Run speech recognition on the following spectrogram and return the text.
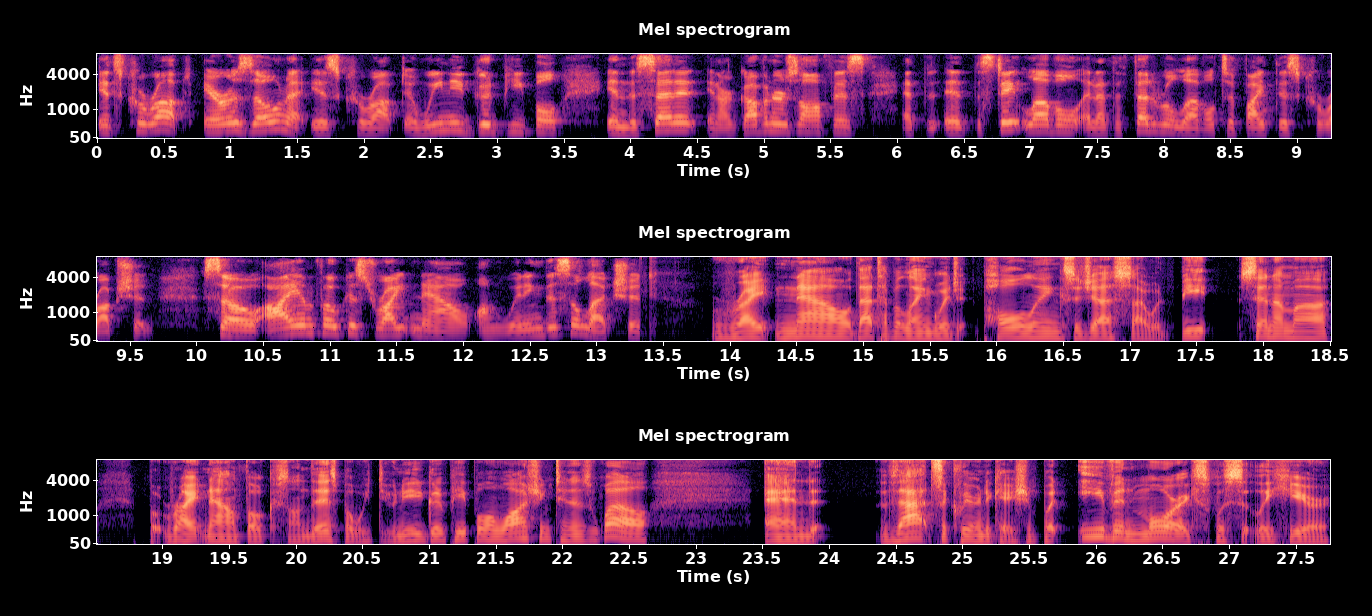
It's corrupt. Arizona is corrupt, and we need good people in the Senate, in our governor's office, at the at the state level, and at the federal level to fight this corruption. So I am focused right now on winning this election. Right now, that type of language polling suggests I would beat Sinema, but right now I'm focused on this. But we do need good people in Washington as well, and that's a clear indication. But even more explicitly here,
